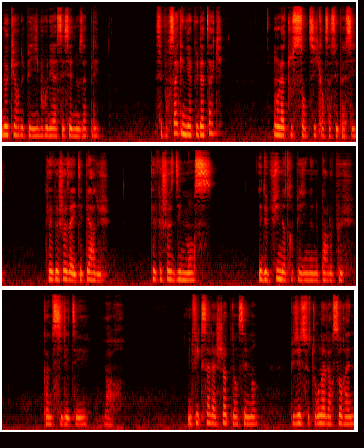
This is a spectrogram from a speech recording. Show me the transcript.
Le cœur du pays brûlé a cessé de nous appeler. C'est pour ça qu'il n'y a plus d'attaque? On l'a tous senti quand ça s'est passé. Quelque chose a été perdu. Quelque chose d'immense. Et depuis notre pays ne nous parle plus. Comme s'il était mort. Il fixa la chope dans ses mains puis il se tourna vers Soren,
